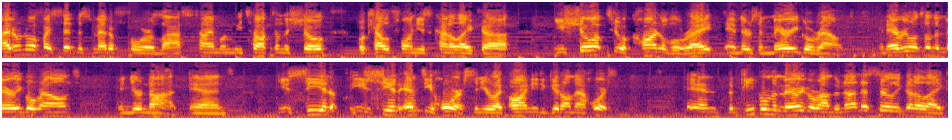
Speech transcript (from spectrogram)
I don't know if I said this metaphor last time when we talked on the show, but California is kind of like uh, you show up to a carnival, right? And there's a merry-go-round, and everyone's on the merry-go-round, and you're not, and you see an you see an empty horse, and you're like, oh, I need to get on that horse. And the people in the merry-go-round, they're not necessarily going to like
